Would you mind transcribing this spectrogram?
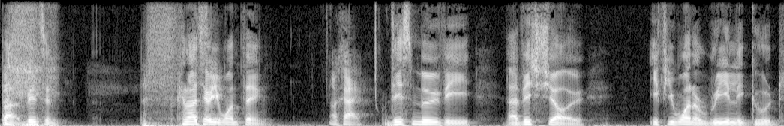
But Vincent, can I tell you one thing? okay. this movie, uh, this show, if you want a really good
